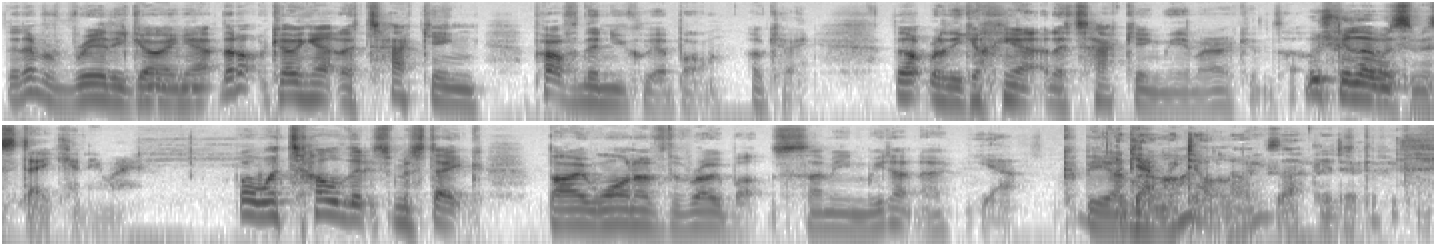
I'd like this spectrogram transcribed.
They're never really going mm. out. They're not going out and attacking, apart from the nuclear bomb. Okay, they're not really going out and attacking the Americans. Which we learned was a mistake anyway. Well, we're told that it's a mistake by one of the robots. I mean, we don't know. Yeah. Could be Again, we don't know exactly, do It's we? difficult.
